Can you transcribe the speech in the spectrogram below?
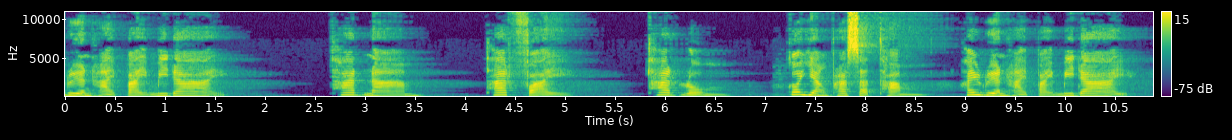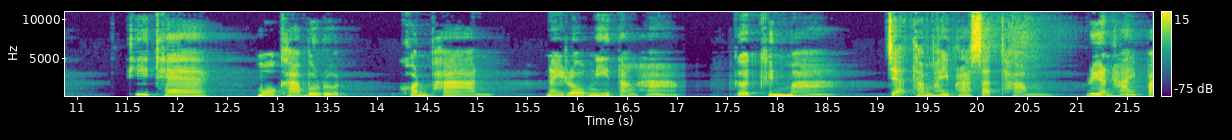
เรือนหายไปไม่ได้ธาตุน้ำ ธาตุไฟ ธาตุลม ก็ยังพระสัตธรรมให้เรือนหายไปไม่ได้ ที่แท้ โมคาบุรุษ คนพาลในโลกนี้ต่างหาก เกิดขึ้นมา จะทำให้พระสัตธรรมเรือนหายไป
